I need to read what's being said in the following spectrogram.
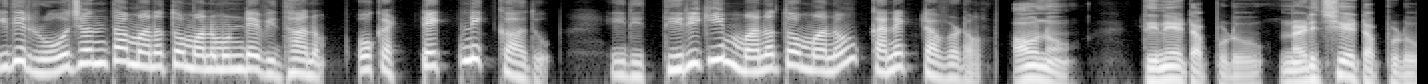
ఇది రోజంతా మనతో మనముండే విధానం. ఒక టెక్నిక్ కాదు. ఇది తిరిగి మనతో మనం కనెక్ట్ అవ్వడం. అవును. తినేటప్పుడు నడిచేటప్పుడు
